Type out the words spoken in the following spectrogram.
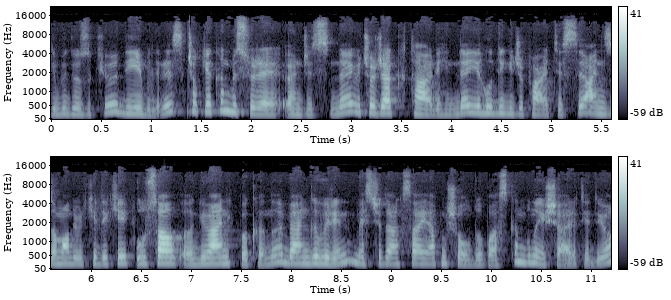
gibi gözüküyor diyebiliriz. Çok yakın bir süre öncesinde 3 Ocak tarihinde Yahudi Gücü Partisi aynı zamanda ülkedeki Ulusal e, Güvenlik Bakanı Ben Gvir'in Mescid-i Aksa'ya yapmış olduğu baskın buna işaret ediyor.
